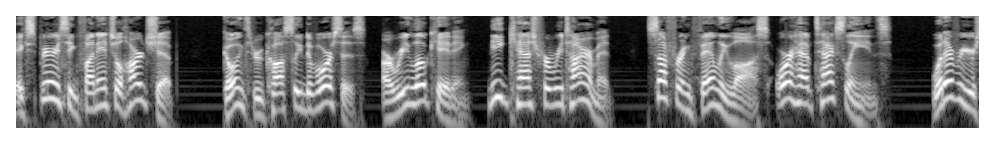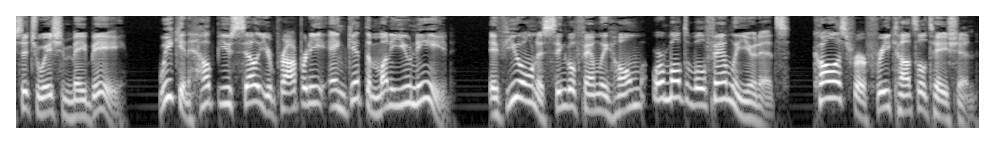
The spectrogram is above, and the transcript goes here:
experiencing financial hardship, going through costly divorces, are relocating, need cash for retirement suffering family loss, or have tax liens. Whatever your situation may be, we can help you sell your property and get the money you need. If you own a single family home or multiple family units, call us for a free consultation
